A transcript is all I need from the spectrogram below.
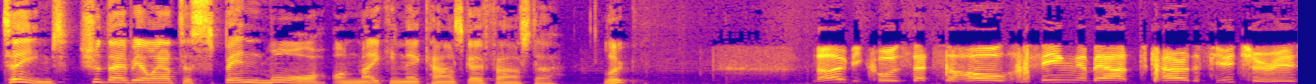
teams should they be allowed to spend more on making their cars go faster? Luke. No, because that's the whole thing about car of the future is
